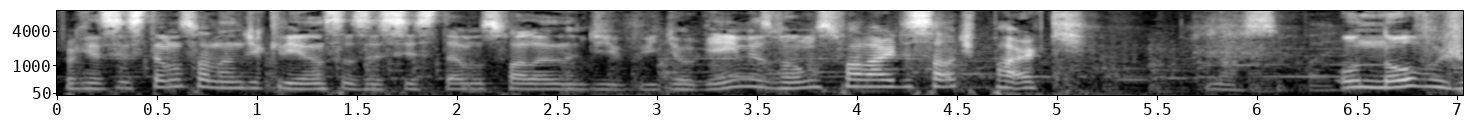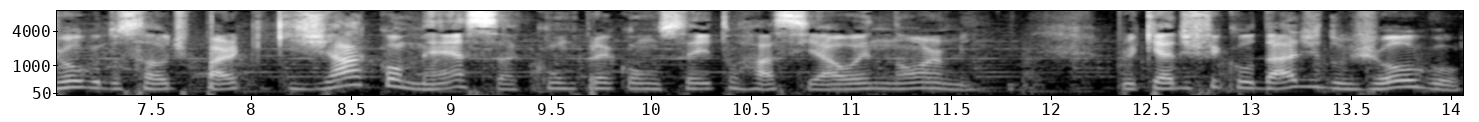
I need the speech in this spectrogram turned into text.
Porque se estamos falando de crianças e se estamos falando de videogames, vamos falar de South Park. Nossa, pai. O novo jogo do South Park que já começa com um preconceito racial enorme. Porque a dificuldade do jogo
